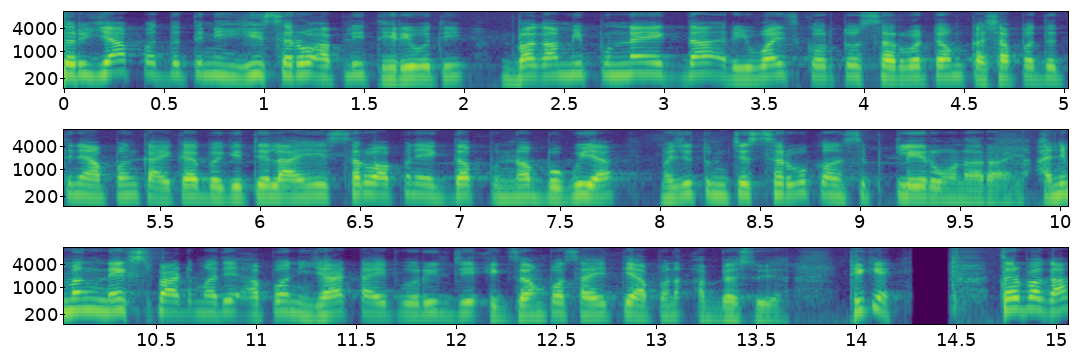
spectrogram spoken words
तर या पद्धतीने ही सर्व आपली थेरी होती. बघा मी पुन्हा एकदा रिवाईज करतो सर्व टर्म कशा पद्धतीने आपण काय काय बघितलेलं आहे हे सर्व आपण एकदा पुन्हा बघूया. म्हणजे तुमचे सर्व कॉन्सेप्ट क्लिअर होणार आहे. आणि मग नेक्स्ट पार्टमध्ये आपण ह्या टाईपवरील जे एक्झाम्पल्स आहेत ते आपण अभ्यासूया ठीक आहे? तर बघा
